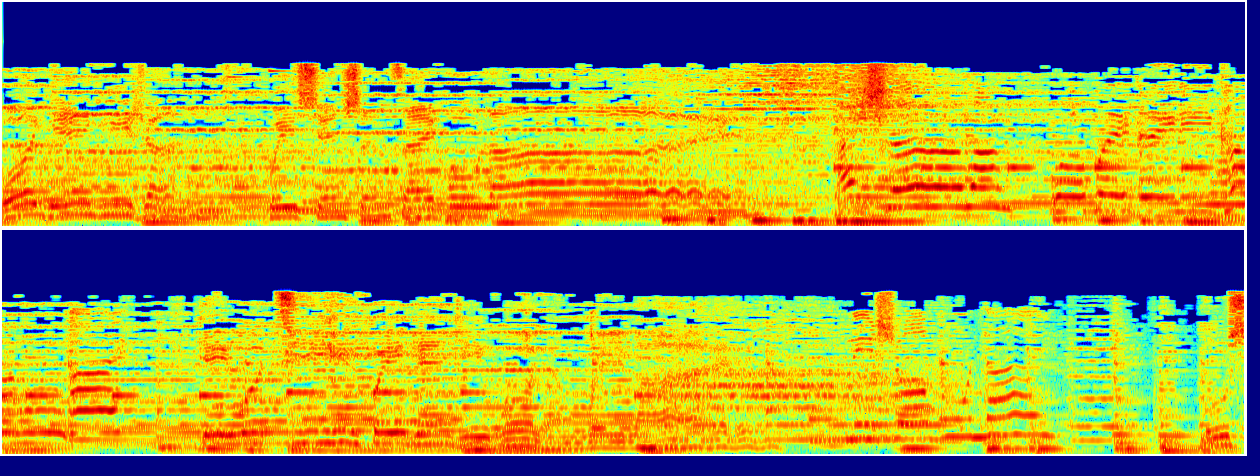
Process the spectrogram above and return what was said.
我也依然会现身在后来。还奢望我会对你慷慨，给我机会演绎我俩未来。你说无奈，不是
